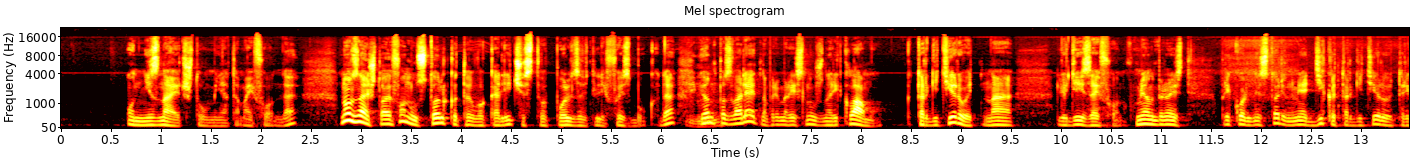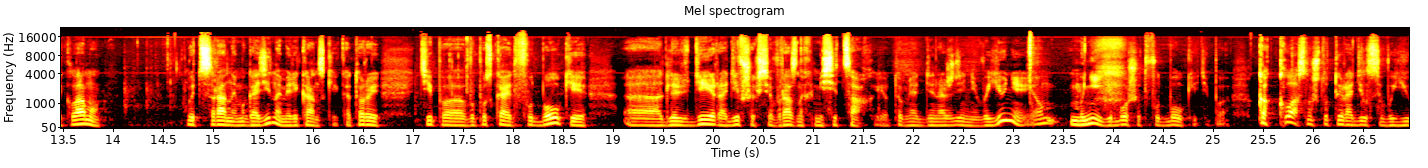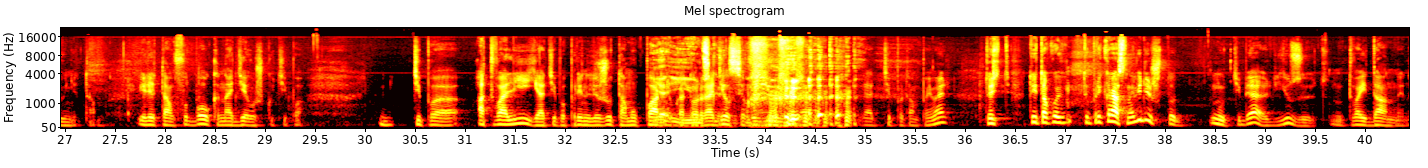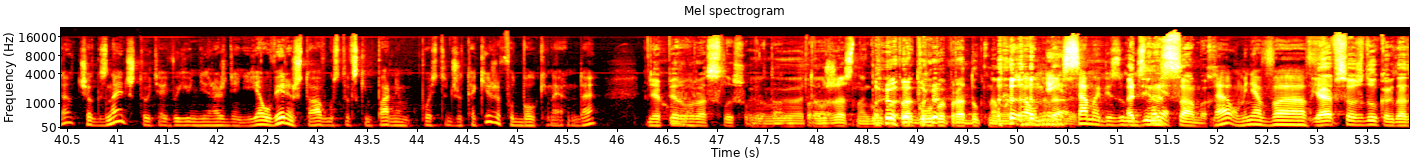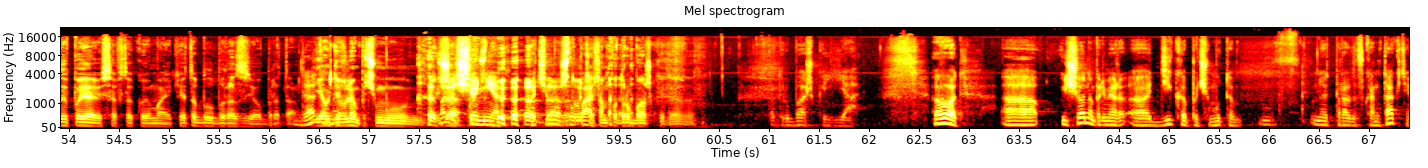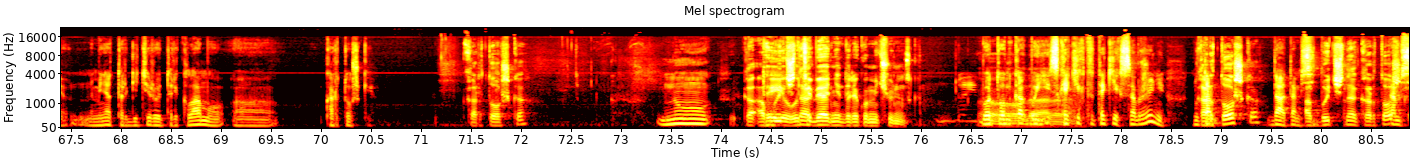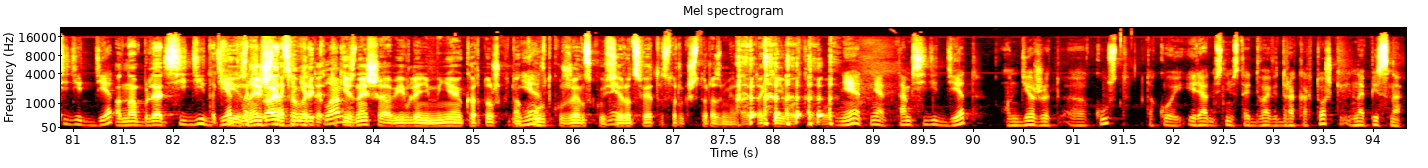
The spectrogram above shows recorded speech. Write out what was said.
он не знает, что у меня там iPhone, да, но он знает, что iPhone у столько-то количества пользователей Facebook, да, и он позволяет, например, если нужно рекламу таргетировать на людей из iPhone. У меня, например, есть прикольная история, на меня дико таргетируют рекламу какой-то сраный магазин американский, который типа выпускает футболки э, для людей, родившихся в разных месяцах. И вот у меня день рождения в июне, и он мне ебошит футболки, типа, как классно, что ты родился в июне там. Или там футболка на девушку, типа, типа, отвали, я, типа, принадлежу тому парню, который июньская. родился в июне. Типа, там, понимаешь? То есть ты такой, ты прекрасно видишь, что ну, тебя юзают, ну, твои данные, да? Человек знает, что у тебя в июне день рождения. Я уверен, что августовским парням постят же такие же футболки, наверное, да? я первый раз слышу. братан, Это про- ужасно. Глупый, глупый продукт, на мой Да, взгляд. у меня есть самая безумная Один история. из самых. Да, у меня в... Я все жду, когда ты появишься в такой майке. Это был бы разъел, братан. Да, Я удивлен, почему... Еще нет. Почему Что у тебя там под рубашкой? да, да. под рубашкой я. Вот. А, еще, например, а, дико почему-то, ну это правда ВКонтакте, на меня таргетирует рекламу а, картошки. Картошка. Ну, Ты- У Обычно тебя недалеко Мичуринск. вот он как бы да, из да. каких-то таких соображений. ну, там- картошка. да, там, си- Обычная там картошка. сидит дед, Она, блядь, сидит Такие, дед. знаешь, такие, в рекламе? такие, знаешь, объявления. Меняю картошку на Нет. куртку женскую, Нет. серого цвета, 46 размера. Вот такие вот. Нет, нет, там сидит дед, он держит э, куст такой, и рядом с ним стоит два ведра картошки, и написано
